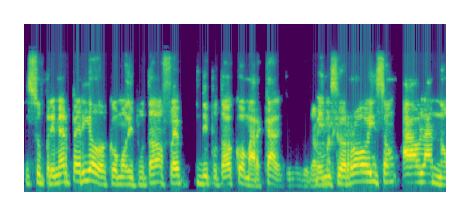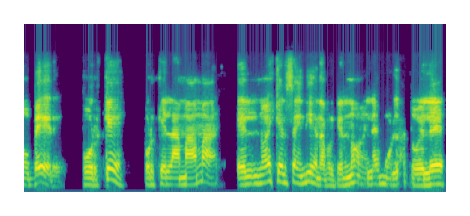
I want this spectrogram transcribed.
su primer periodo como diputado fue diputado comarcal. Benicio Robinson habla novere. ¿Por qué? Porque la mamá, él no es que él sea indígena, porque él no, él es mulato, él,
